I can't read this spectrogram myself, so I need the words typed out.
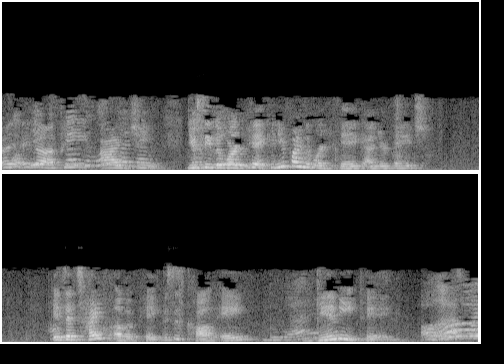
I, Well, it got a pigs P I G. You see the word pig. Can you find the word pig on your page? It's a type of a pig. This is called a Black? guinea pig. Oh, that's why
